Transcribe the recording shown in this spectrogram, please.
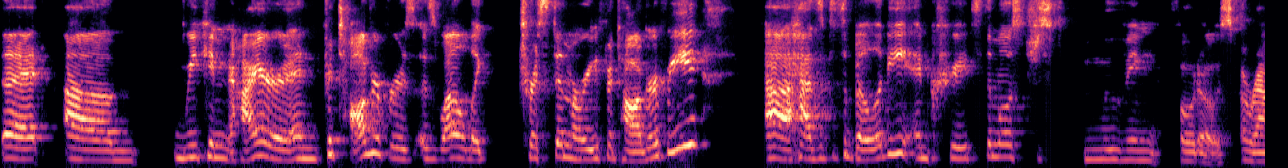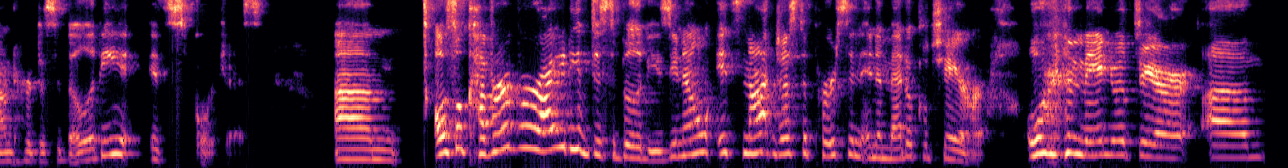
that um, we can hire, and photographers as well. Like Trista Marie Photography uh, has a disability and creates the most just moving photos around her disability. It's gorgeous. Um, also cover a variety of disabilities you know it's not just a person in a medical chair or a manual chair um,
